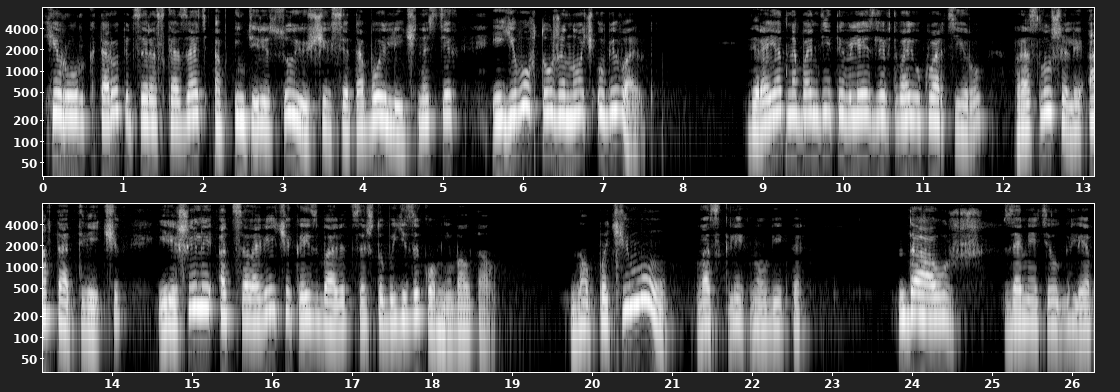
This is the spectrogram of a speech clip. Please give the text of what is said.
Хирург торопится рассказать об интересующихся тобой личностях и его в ту же ночь убивают. Вероятно, бандиты влезли в твою квартиру, прослушали автоответчик и решили от Соловейчика избавиться, чтобы языком не болтал. Но почему? воскликнул Виктор. Да уж, заметил Глеб.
